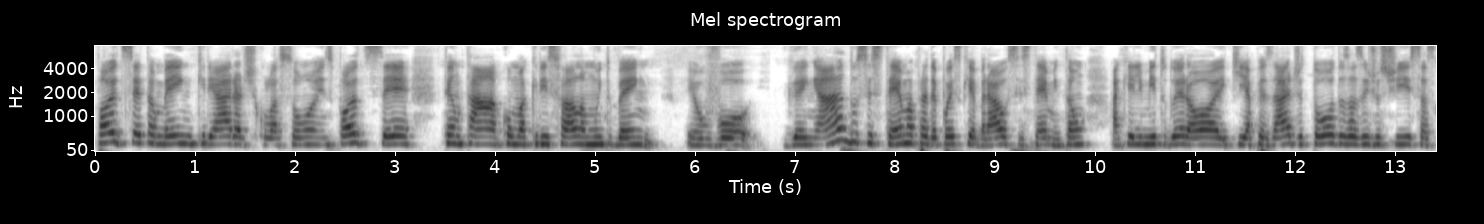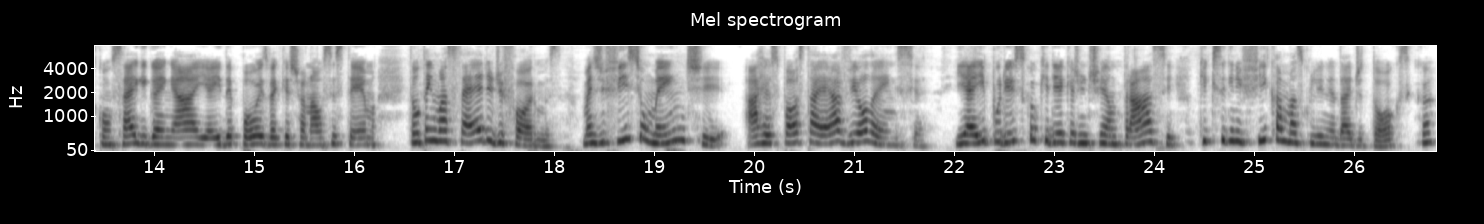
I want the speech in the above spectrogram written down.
pode ser também criar articulações, pode ser tentar, como a Cris fala muito bem, eu vou ganhar do sistema para depois quebrar o sistema. Então, aquele mito do herói que, apesar de todas as injustiças, consegue ganhar e aí depois vai questionar o sistema. Então, tem uma série de formas, mas dificilmente a resposta é a violência. E aí, por isso que eu queria que a gente entrasse o que, que significa a masculinidade tóxica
